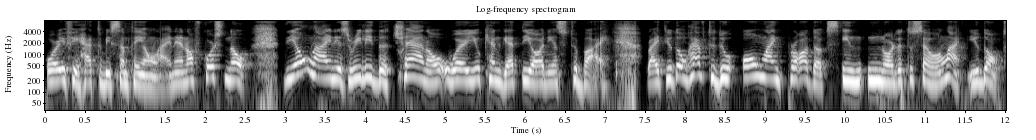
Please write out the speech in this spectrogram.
or if it had to be something online. And of course, no. The online is really the channel where you can get the audience to buy, right? You don't have to do online products in, in order to sell online. You don't.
